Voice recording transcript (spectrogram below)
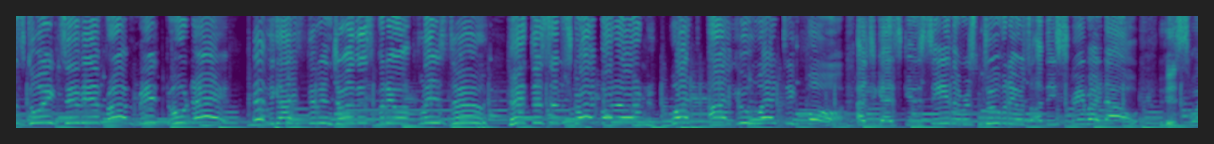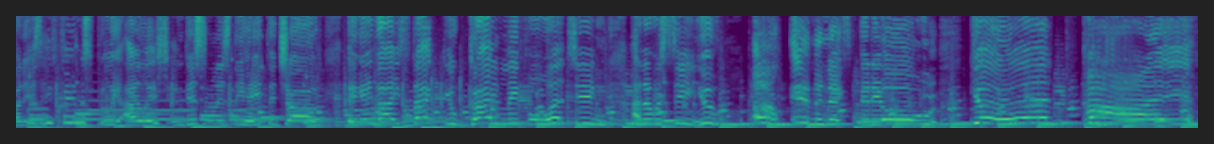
is going to be it from me today. If you guys did enjoy this video, please do hit the subscribe button. What are you waiting for? As you guys can see, there is two videos on the screen right now. This one is a famous Billie Eilish, and this one is the Hate the Child. Again, guys, thank you kindly for watching, and I will see you all in the next video. Goodbye.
